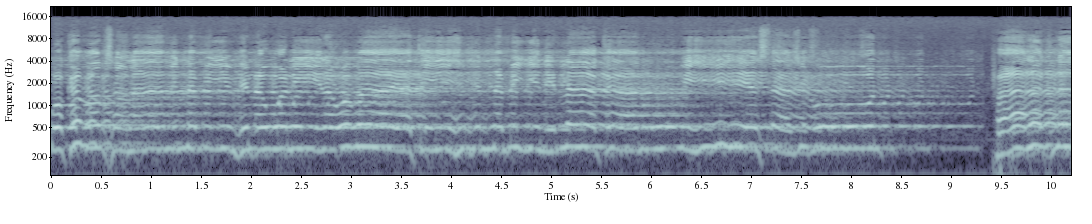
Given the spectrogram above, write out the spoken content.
وكم أرسلنا من نبي في الأولين وما يأتيهم من نبي إلا كانوا به يستهزئون. فأهلكنا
